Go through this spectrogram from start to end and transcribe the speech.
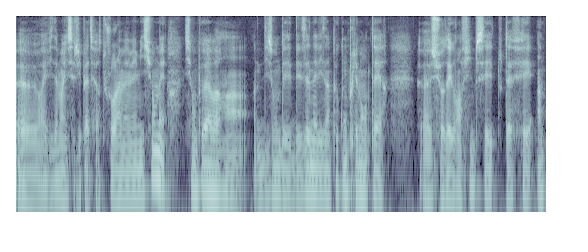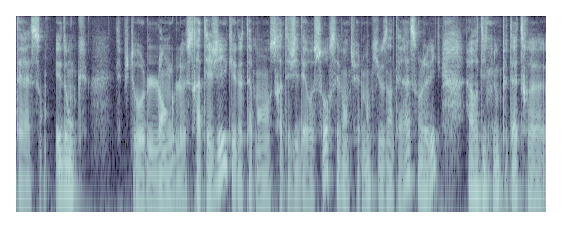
Euh, évidemment, il ne s'agit pas de faire toujours la même émission, mais si on peut avoir, un, disons, des, analyses un peu complémentaires euh, sur des grands films, c'est tout à fait intéressant. Et donc, c'est plutôt l'angle stratégique, et notamment stratégie des ressources éventuellement qui vous intéresse, Angélique. Alors dites-nous peut-être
